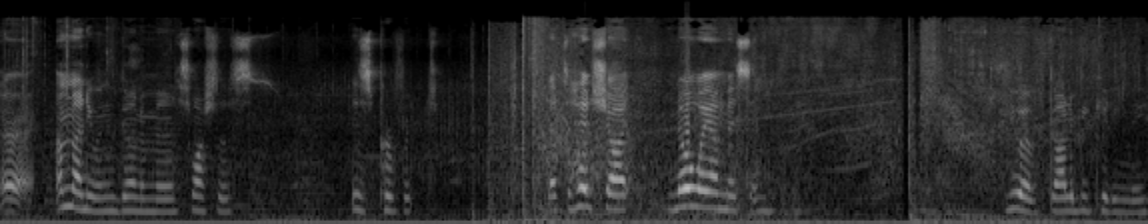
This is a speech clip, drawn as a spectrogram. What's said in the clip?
Alright, I'm not even gonna miss. Watch this. This is perfect. That's a headshot. No way I'm missing. You have got to be kidding me.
